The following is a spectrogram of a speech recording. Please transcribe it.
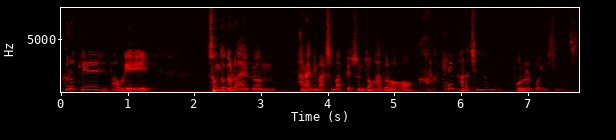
그렇게 바울이 성도들로 하여금 하나님 말씀 앞에 순종하도록 그렇게 가르친 겁니다. 본을 보이시면서.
